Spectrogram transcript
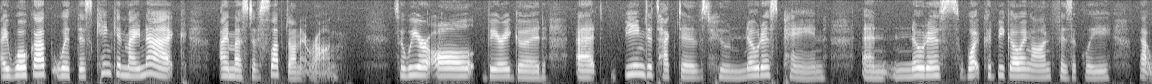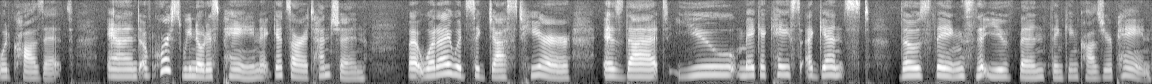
I woke up with this kink in my neck. I must have slept on it wrong. So we are all very good at being detectives who notice pain and notice what could be going on physically that would cause it. And of course, we notice pain, it gets our attention. But what I would suggest here is that you make a case against those things that you've been thinking cause your pain.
